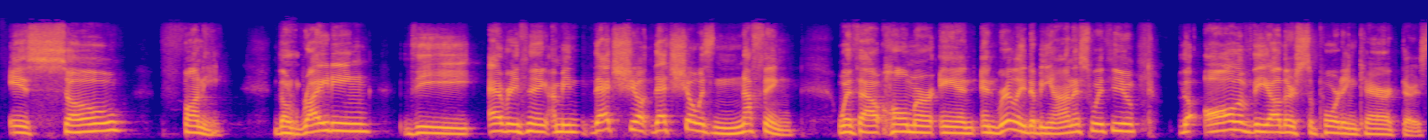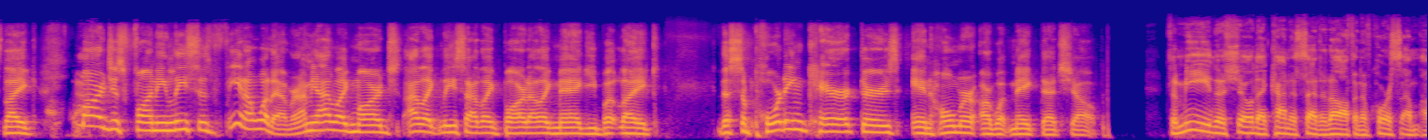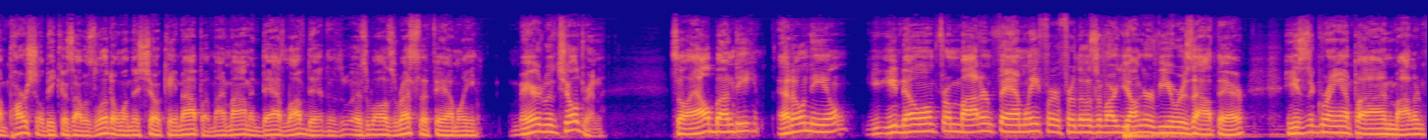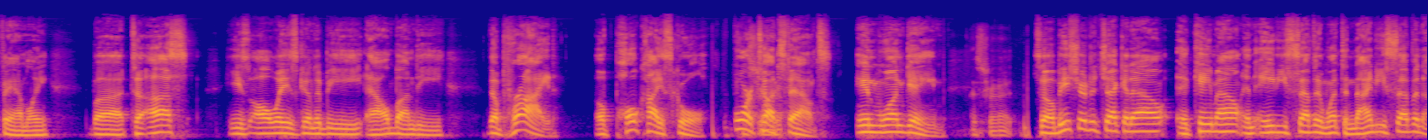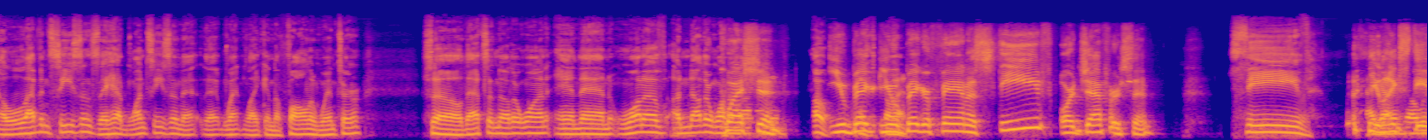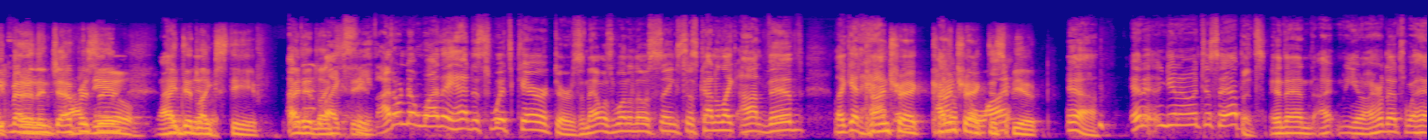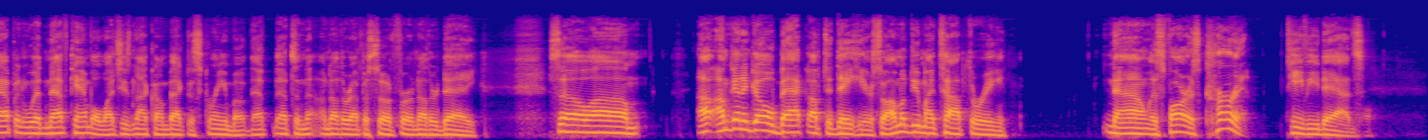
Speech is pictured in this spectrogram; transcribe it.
is so funny the writing the everything i mean that show that show is nothing without homer and and really to be honest with you the all of the other supporting characters like marge is funny lisa's you know whatever i mean i like marge i like lisa i like bart i like maggie but like the supporting characters and homer are what make that show to me, the show that kind of set it off, and of course, I'm, I'm partial because I was little when this show came out, but my mom and dad loved it as, as well as the rest of the family. Married with Children. So Al Bundy, Ed O'Neill, you, you know him from Modern Family for, for those of our younger viewers out there. He's the grandpa in Modern Family, but to us, he's always going to be Al Bundy, the pride of Polk High School. Four That's right. touchdowns in one game. that's right So be sure to check it out. It came out in 87, went to 97, 11 seasons. They had one season that, that went like in the fall and winter. So that's another one. And then one of another one. question oh, you big you a bigger fan of steve or jefferson Steve. I You like Steve better than Jefferson? I, do. I, did do. like Steve. I, did, like Steve. I don't know why they had to switch characters, and that was one of those things, just kind of like Aunt Viv, like it. Contract I contract dispute. Yeah. And it, you know, it just happens. And then I, you know, I heard that's what happened with Neve Campbell, why she's not coming back to Scream, but that that's an, another episode for another day. So um, I, I'm going to go back up to date here. So I'm going to do my top three. Now, as far as current TV dads,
